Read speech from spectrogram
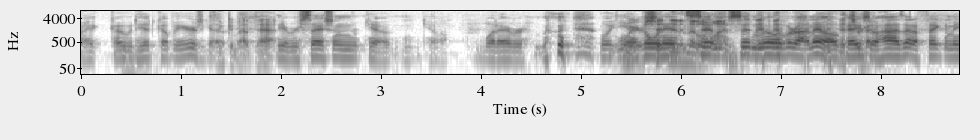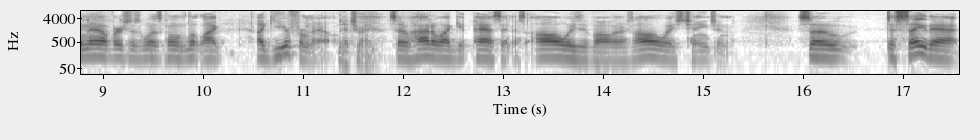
like COVID hit a couple of years ago. Think about that. the recession, you know, you know, whatever. well, you We're going sitting in, in the middle of sitting, one. sitting in the middle of it right now. Okay, so how is that affecting me now versus what it's going to look like a year from now? That's right. So how do I get past it? And it's always evolving. It's always changing. So to say that,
